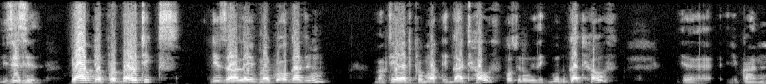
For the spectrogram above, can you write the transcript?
diseases. We have the probiotics. These are live microorganisms, bacteria that promote the gut health. Know, with a good gut health, uh, you can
